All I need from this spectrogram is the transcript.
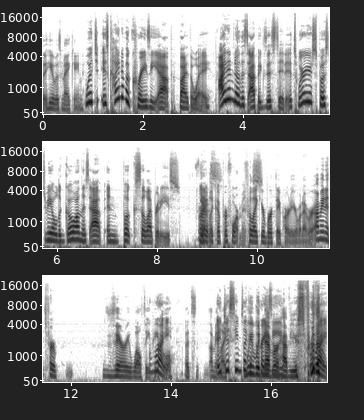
that he was making. Which is kind of a crazy app, by the way. I didn't know this app existed. It's where you're supposed to be able to go on this app and book celebrities for Yes. like a performance. for like your birthday party or whatever. I mean, it's for very wealthy people. Right. It's. I mean, It like, just seems like we a would never crazy- have use for that.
